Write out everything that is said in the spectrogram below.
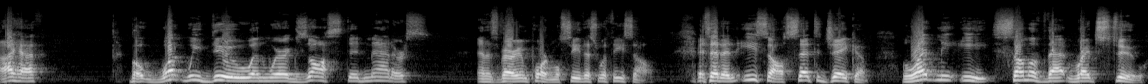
I have. But what we do when we're exhausted matters, and it's very important. We'll see this with Esau. It said, And Esau said to Jacob, Let me eat some of that red stew,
